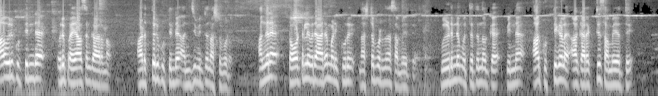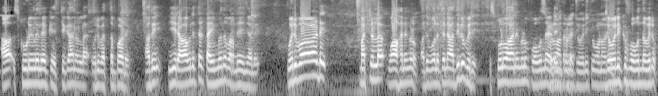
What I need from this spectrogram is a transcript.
ആ ഒരു കുട്ടിന്റെ ഒരു പ്രയാസം കാരണം അടുത്തൊരു കുട്ടിന്റെ അഞ്ച് മിനിറ്റ് നഷ്ടപ്പെടും. അങ്ങനെ ടോട്ടലി ഒരു അരമണിക്കൂർ നഷ്ടപ്പെടുന്ന സമയത്ത് വീടിന്റെ മുറ്റത്തു നിന്നൊക്കെ പിന്നെ ആ കുട്ടികളെ ആ കറക്റ്റ് സമയത്ത് ആ സ്കൂളുകളിലേക്ക് എത്തിക്കാനുള്ള ഒരു വെത്തപ്പാട്. അത് ഈ രാവിലത്തെ ടൈം എന്ന് പറഞ്ഞു കഴിഞ്ഞാൽ ഒരുപാട് മറ്റുള്ള വാഹനങ്ങളും അതുപോലെ തന്നെ അതിലുപരി സ്കൂൾ വാഹനങ്ങളും പോകുന്ന ജോലിക്ക് ജോലിക്ക് പോകുന്നവരും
